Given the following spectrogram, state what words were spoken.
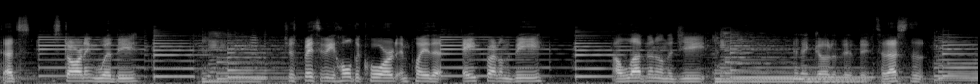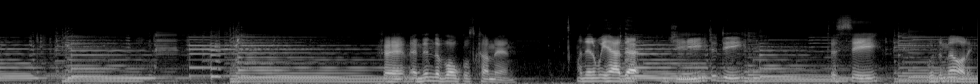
that's starting with the, just basically hold the chord and play the 8th fret on the B, 11 on the G, and then go to the, D. so that's the, okay, and then the vocals come in. And then we had that G to D to C with the melody.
